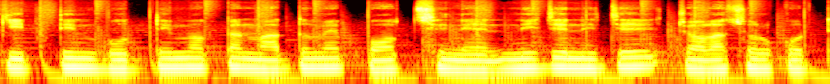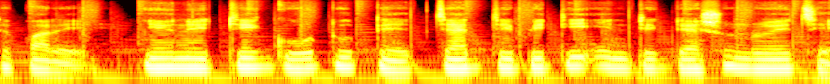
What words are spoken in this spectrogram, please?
কৃত্রিম বুদ্ধিমত্তার মাধ্যমে পথ চিনে নিজে নিজে চলাচল করতে পারে। ইউনিটি গো টুতে চ্যাট জিপিটি ইন্টিগ্রেশন রয়েছে,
